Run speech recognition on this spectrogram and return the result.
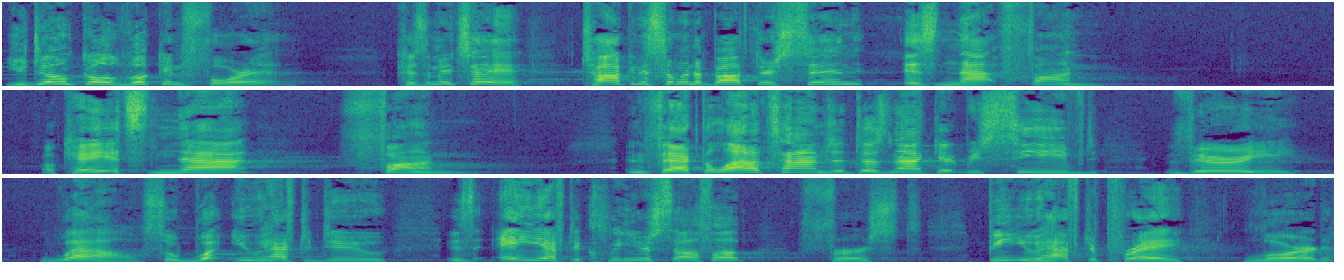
you don't go looking for it. Because let me tell you, talking to someone about their sin is not fun. Okay? It's not fun. In fact, a lot of times it does not get received very well. So, what you have to do is A, you have to clean yourself up first. B, you have to pray, Lord,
